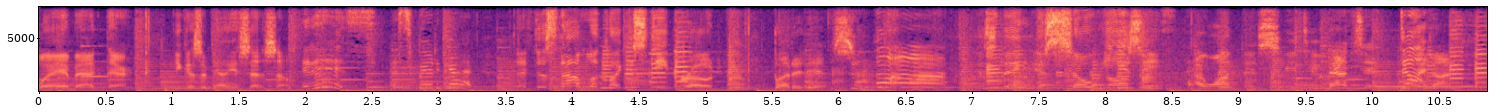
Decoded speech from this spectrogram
way back there because Amelia says so. It is. I swear to God. It does not look like a steep road, but it is. This thing is so easy. I want this. Me too. That's it. Done. Done.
